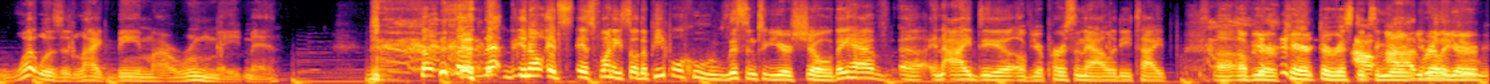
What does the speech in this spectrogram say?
What was it like being my roommate, man? So, so that you know it's it's funny. So the people who listen to your show they have uh, an idea of your personality type uh, of your characteristics and your I you really know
